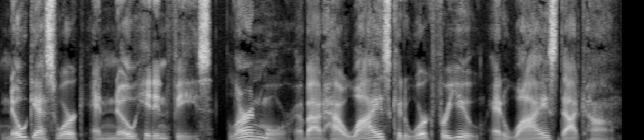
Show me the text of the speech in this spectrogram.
No guesswork and no hidden fees. Learn more about how Wise could work for you at wise.com.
